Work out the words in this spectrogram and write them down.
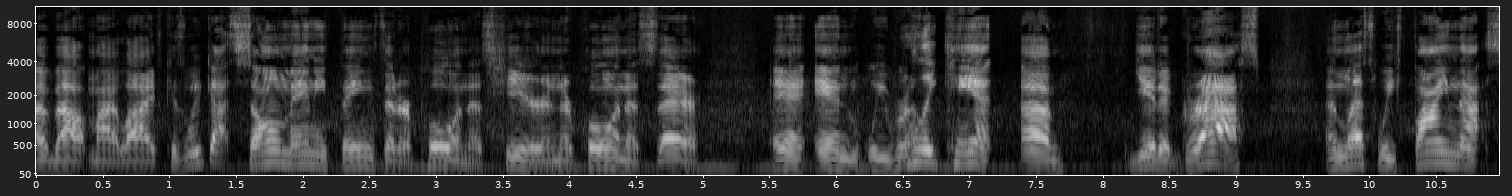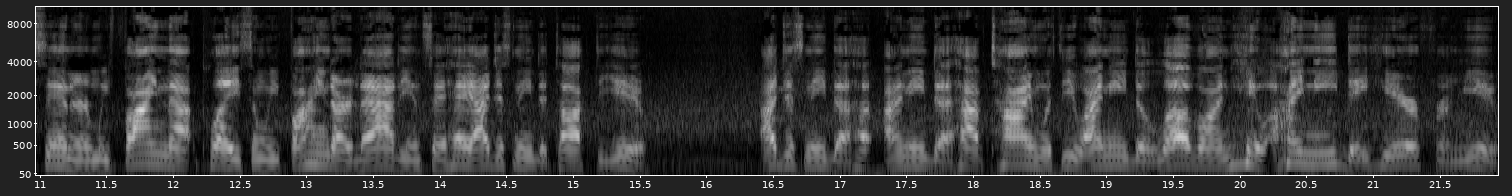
about my life? Because we've got so many things that are pulling us here and they're pulling us there. And, and we really can't um, get a grasp unless we find that center and we find that place and we find our daddy and say, hey, I just need to talk to you. I just need to I need to have time with you. I need to love on you. I need to hear from you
